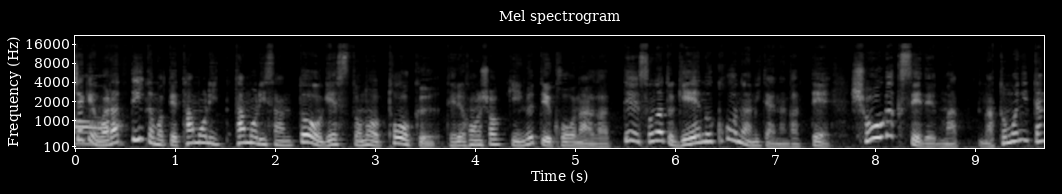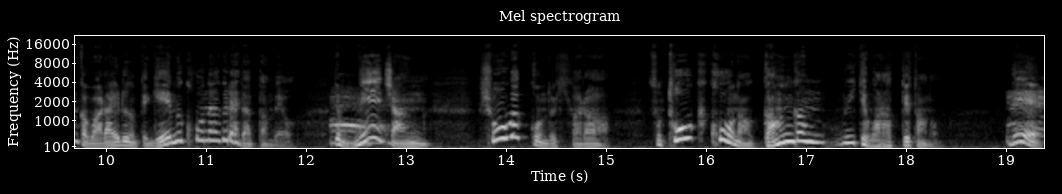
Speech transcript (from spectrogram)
ちゃけ笑っていいと思ってタモリ、タモリさんとゲストのトーク、テレフォンショッキングっていうコーナーがあって、その後ゲームコーナーみたいなのがあって、小学生でま、まともになんか笑えるのってゲームコーナーぐらいだったんだよ。でも姉ちゃん、小学校の時から、そのトークコーナーガンガン見て笑ってたの。で、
